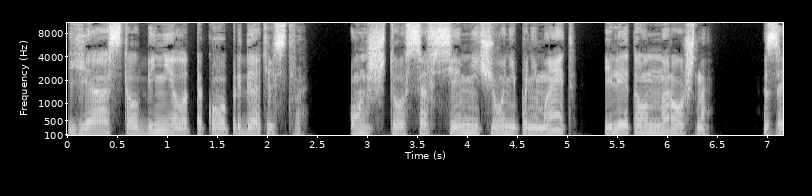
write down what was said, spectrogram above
Я остолбенел от такого предательства. Он что, совсем ничего не понимает? Или это он нарочно? За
